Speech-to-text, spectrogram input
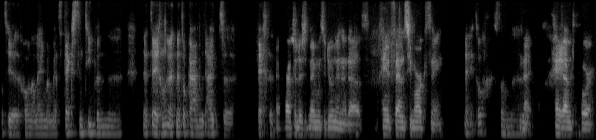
dat je gewoon alleen maar met teksten typen tegen, het met elkaar moet uitvechten. Ja, daar zullen ze het mee moeten doen inderdaad. Geen fancy marketing. Nee, toch? Dan, nee, geen ruimte voor.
